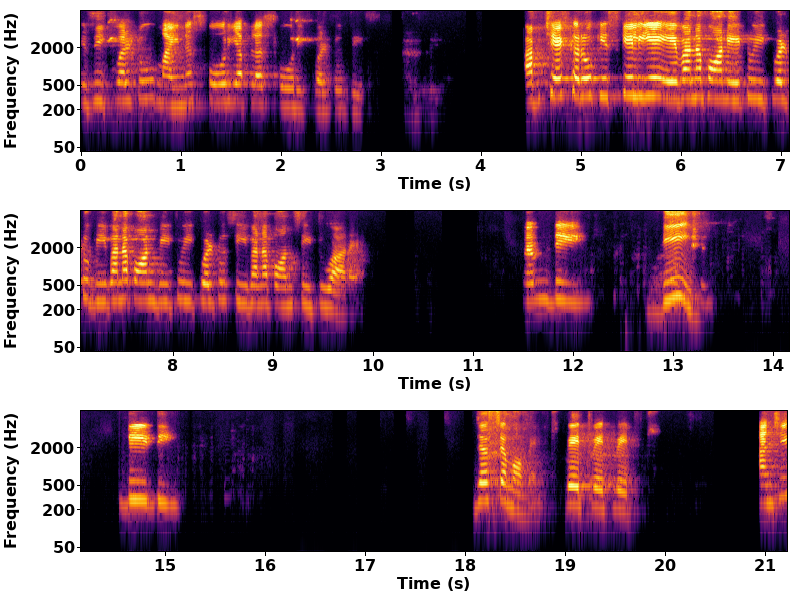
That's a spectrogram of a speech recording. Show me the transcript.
is equal to minus four या plus four equal to zero अब चेक करो किसके लिए A one upon A two equal to B one upon B two equal to C one upon C two आ रहा है। Ma'am D D D D just a moment wait wait wait हाँ जी?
